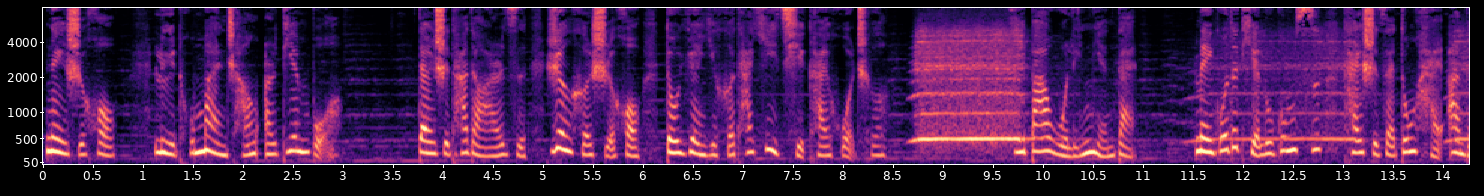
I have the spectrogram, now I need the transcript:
那时候旅途漫长而颠簸，但是他的儿子任何时候都愿意和他一起开火车。一八五零年代，美国的铁路公司开始在东海岸的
